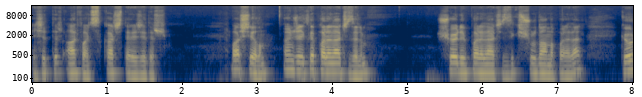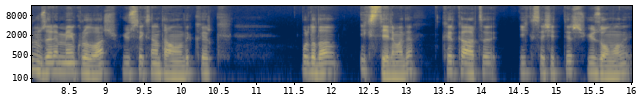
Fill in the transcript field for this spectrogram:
eşittir alfa açısı kaç derecedir? Başlayalım. Öncelikle paralel çizelim. Şöyle bir paralel çizdik. Şuradan da paralel. Gördüğünüz üzere M kuralı var. 180'e tamamladık. 40. Burada da x diyelim hadi. 40 artı x eşittir 100 olmalı.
